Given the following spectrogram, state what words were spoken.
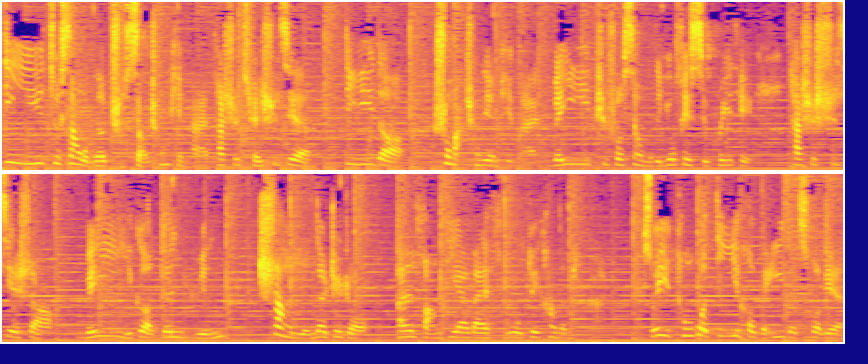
第一，就像我们的小城品牌，它是全世界第一的数码充电品牌；唯一，譬如说像我们的 UFace Security，它是世界上唯一一个跟云上云的这种安防 DIY 服务对抗的品牌。所以，通过第一和唯一的错练，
